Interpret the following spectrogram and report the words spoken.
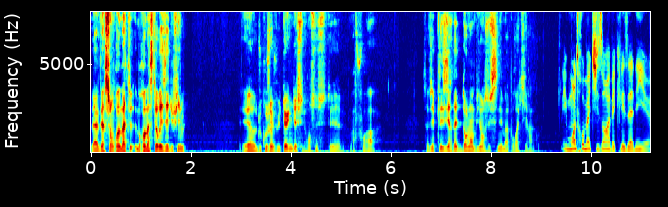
la version remasterisée du film. Et euh, du coup, j'avais à une des séances c'était, ma foi, ça faisait plaisir d'être dans l'ambiance du cinéma pour Akira. Quoi. Et moins traumatisant avec les années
